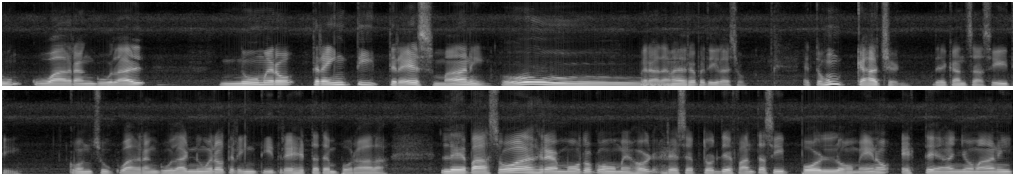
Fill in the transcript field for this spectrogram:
un cuadrangular número 33, Manny. Uh. Déjame repetir eso. Esto es un catcher de Kansas City con su cuadrangular número 33 esta temporada. Le pasó a Remoto como mejor receptor de fantasy por lo menos este año, Manny.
